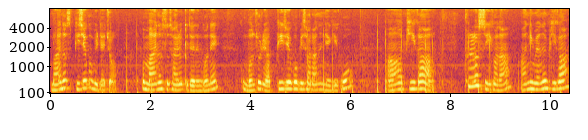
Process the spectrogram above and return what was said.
마이너스 b제곱이 되죠. 그럼 마이너스 4 이렇게 되는 거네. 그럼 뭔 소리야? b제곱이 4라는 얘기고 아 b가 플러스 2거나 아니면은 b가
